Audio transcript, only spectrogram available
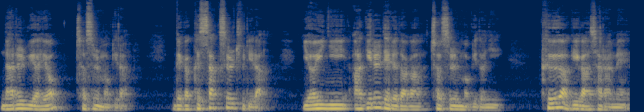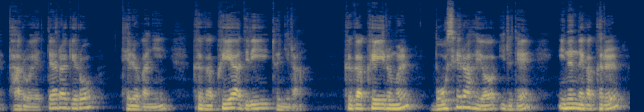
나를 위하여 젖을 먹이라. 내가 그 싹을 주리라. 여인이 아기를 데려다가 젖을 먹이더니 그 아기가 자라매 바로의 떼라게로 데려가니 그가 그의 아들이 되니라. 그가 그의 이름을 모세라 하여 이르되 이는 내가 그를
